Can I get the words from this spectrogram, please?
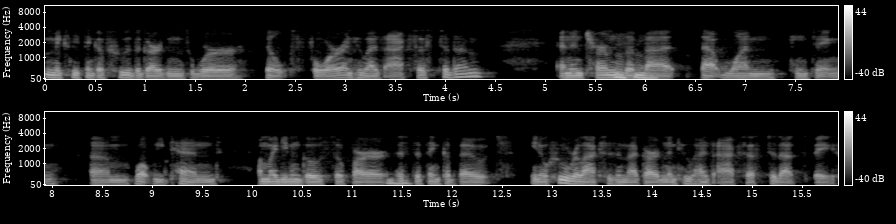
makes me think of who the gardens were built for and who has access to them. And in terms Mhm. of that that one painting, um, what we tend, I might even go so far as Mhm. to think about you know who relaxes in that garden and who has access to that space.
